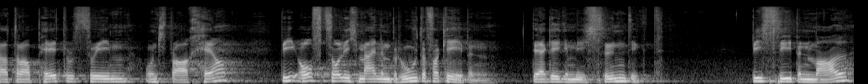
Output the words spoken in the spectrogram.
da trat Petrus zu ihm und sprach, Herr, wie oft soll ich meinem Bruder vergeben, der gegen mich sündigt? Bis siebenmal?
